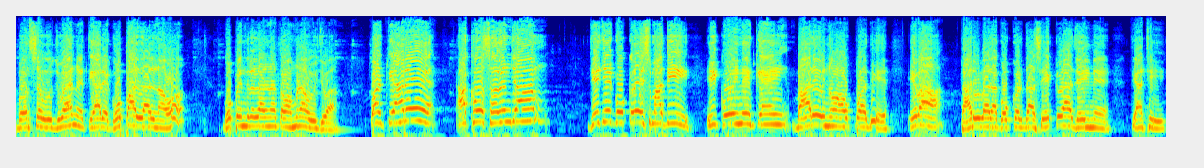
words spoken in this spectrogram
વર્ષ ઉજવાય ને ત્યારે ગોપાલલાલના હો. ગોપેન્દ્રલાલના તો હમણાં ઉજવા. પણ ત્યારે આખો સરંજામ જે જે ગોકળેશમાંથી એ કોઈને ક્યાંય બારે ન આપવા દે એવા ધારીવાળા ગોકળદાસ એકલા જઈને ત્યાંથી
